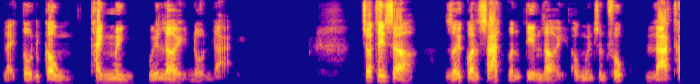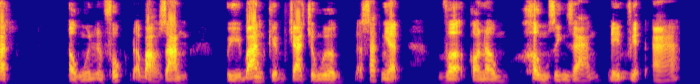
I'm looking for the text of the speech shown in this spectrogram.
lại tốn công thanh minh với lời đồn đại. Cho tới giờ, giới quan sát vẫn tin lời ông Nguyễn Xuân Phúc là thật. Ông Nguyễn Xuân Phúc đã bảo rằng Ủy ban Kiểm tra Trung ương đã xác nhận vợ con ông không dính dáng đến Việt Á.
